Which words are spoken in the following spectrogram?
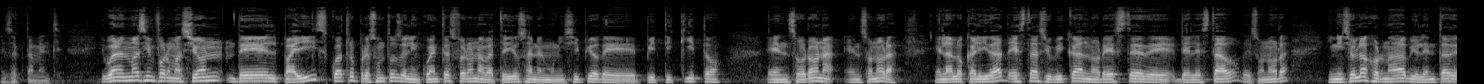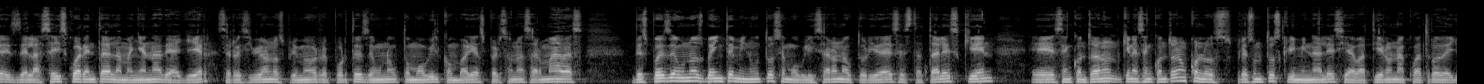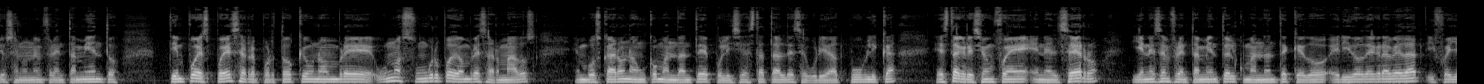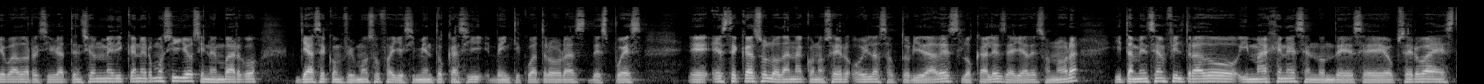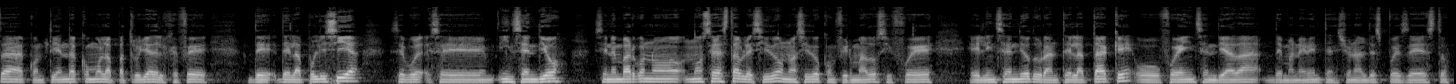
Exactamente. Y bueno, en más información del país, cuatro presuntos delincuentes fueron abatidos en el municipio de Pitiquito, en, Sorona, en Sonora. En la localidad, esta se ubica al noreste del estado, de Sonora. Inició la jornada violenta desde las 6.40 de la mañana de ayer. Se recibieron los primeros reportes de un automóvil con varias personas armadas. Después de unos 20 minutos se movilizaron autoridades estatales quien, eh, se encontraron, quienes se encontraron con los presuntos criminales y abatieron a cuatro de ellos en un enfrentamiento. Tiempo después se reportó que un hombre, unos, un grupo de hombres armados emboscaron a un comandante de Policía Estatal de Seguridad Pública. Esta agresión fue en el cerro y en ese enfrentamiento el comandante quedó herido de gravedad y fue llevado a recibir atención médica en Hermosillo. Sin embargo, ya se confirmó su fallecimiento casi 24 horas después. Eh, este caso lo dan a conocer hoy las autoridades locales de allá de Sonora y también se han filtrado imágenes en donde se observa esta contienda como la patrulla del jefe de, la policía se, se incendió sin embargo, no, no se ha establecido, no ha sido confirmado si fue el incendio durante el ataque o fue incendiada de manera intencional después de esto.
